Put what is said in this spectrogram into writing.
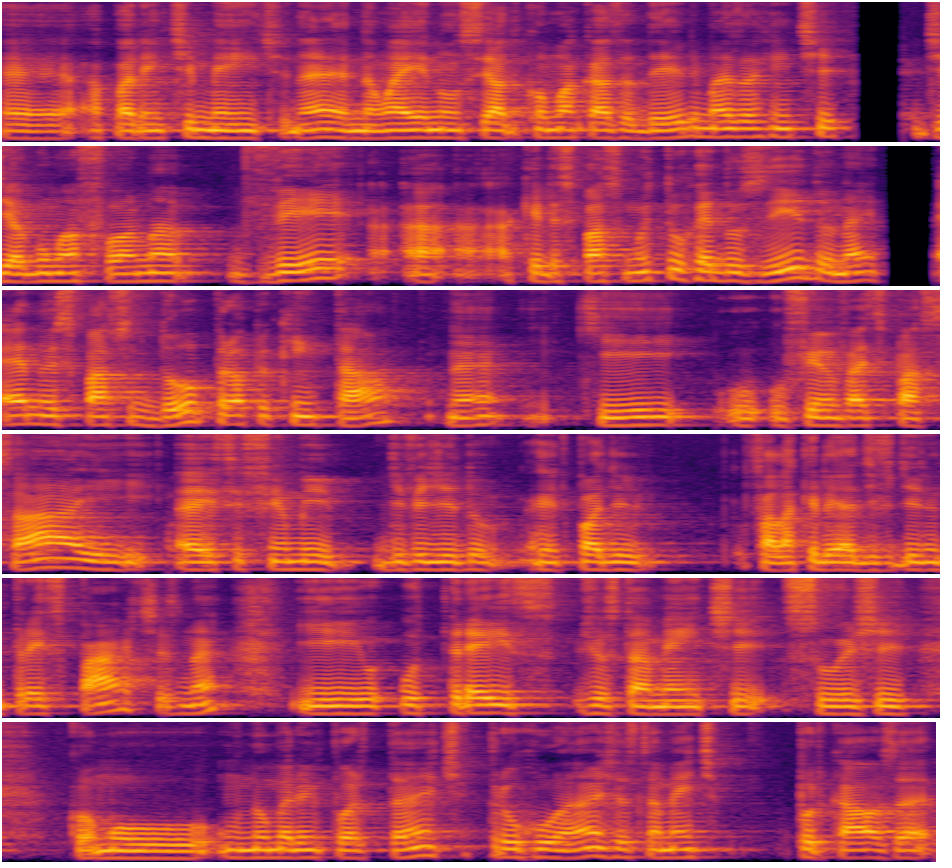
É, aparentemente, né? Não é enunciado como a casa dele, mas a gente de alguma forma ver a, aquele espaço muito reduzido, né? É no espaço do próprio quintal, né? Que o, o filme vai se passar e é esse filme dividido, a gente pode falar que ele é dividido em três partes, né? E o, o três justamente surge como um número importante para o Juan, justamente por causa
